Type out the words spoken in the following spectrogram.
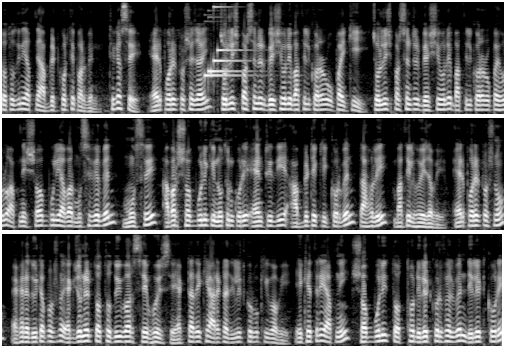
ততদিনই আপনি আপডেট করতে পারবেন, ঠিক আছে? এর পরের প্রশ্নে যাই, চল্লিশ পার্সেন্টের বেশি হলে বাতিল করার উপায় কি? চল্লিশ পার্সেন্টের বেশি হলে বাতিল করার উপায় হলো, আপনি সবগুলি আবার মুছে ফেলবেন, মুছে আবার সবগুলিকে নতুন করে এন্ট্রি দিয়ে আপডেটে ক্লিক করবেন, তাহলেই বাতিল হয়ে যাবে। এর পরের প্রশ্ন, এখানে দুইটা প্রশ্ন, একজনের তথ্য দুইবার সেভ হয়েছে, একটা রেখে আরেকটা ডিলিট করব কীভাবে? এক্ষেত্রে আপনি সবগুলি তথ্য ডিলিট করে ফেলবেন ডিলিট করে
